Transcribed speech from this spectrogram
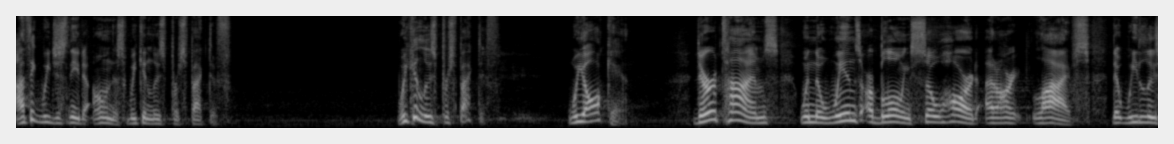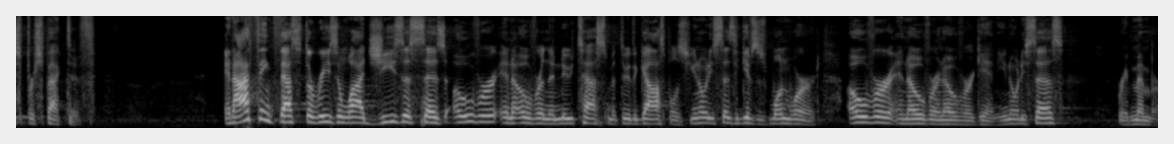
I think we just need to own this. We can lose perspective. We can lose perspective. We all can. There are times when the winds are blowing so hard at our lives that we lose perspective. And I think that's the reason why Jesus says over and over in the New Testament through the Gospels, you know what he says? He gives us one word over and over and over again. You know what he says? Remember.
